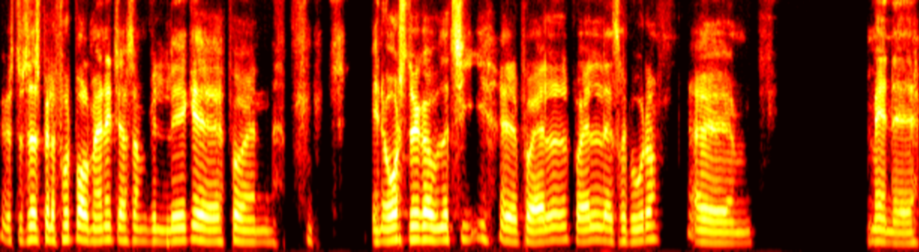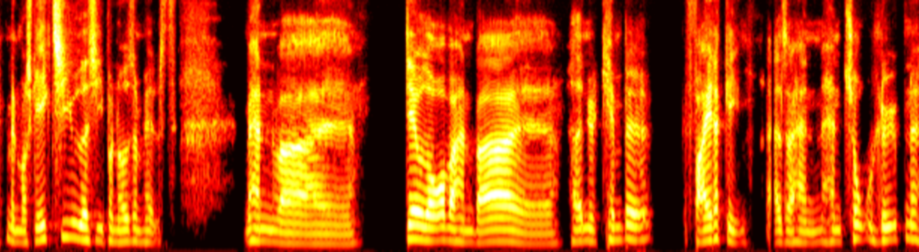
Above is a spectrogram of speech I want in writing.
hvis du sidder og spiller football manager, som ville ligge øh, på en, en 8 stykker ud af 10 øh, på alle, på alle attributter. Øh, øhm, men, øh, men måske ikke 10 ud af 10 på noget som helst. Men han var, øh, derudover var han bare, øh, havde han jo et kæmpe fighter game. Altså han, han tog løbende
